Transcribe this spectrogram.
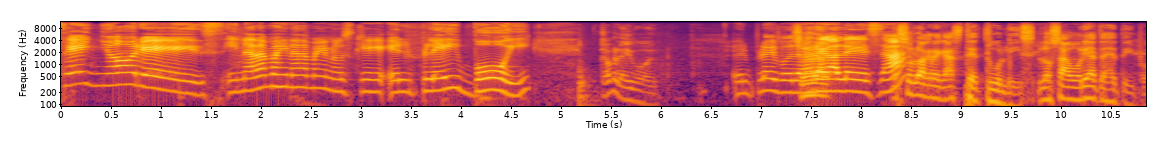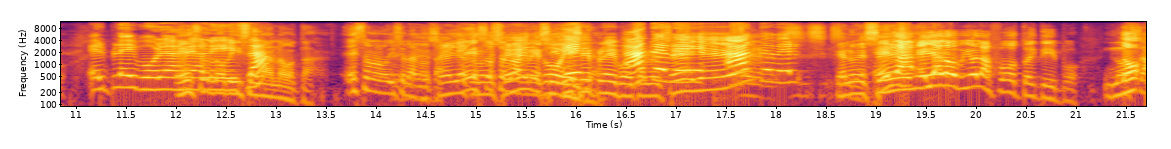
Señores, y nada más y nada menos que el Playboy, ¿Qué Playboy? el Playboy de Eso la era- realeza, Eso lo agregaste tú, Liz. Lo saboreaste ese tipo. el Playboy de la Eso no dice la nota. Eso no lo dice la nota. enseñe, que lo Eso se lo enseñe, agregó si ella. dice Playboy, que lo antes de, enseñe. antes del, Que lo enseñe. Ella, ella lo vio la foto, el tipo. Lo No, la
